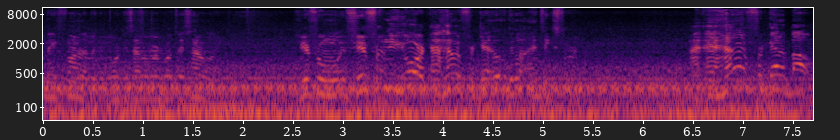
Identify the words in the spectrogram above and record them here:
even make fun of them anymore because I don't remember what they sound like. If you're from if you're from New York, I haven't forget. Oh, that antique store. I, I haven't forgot about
